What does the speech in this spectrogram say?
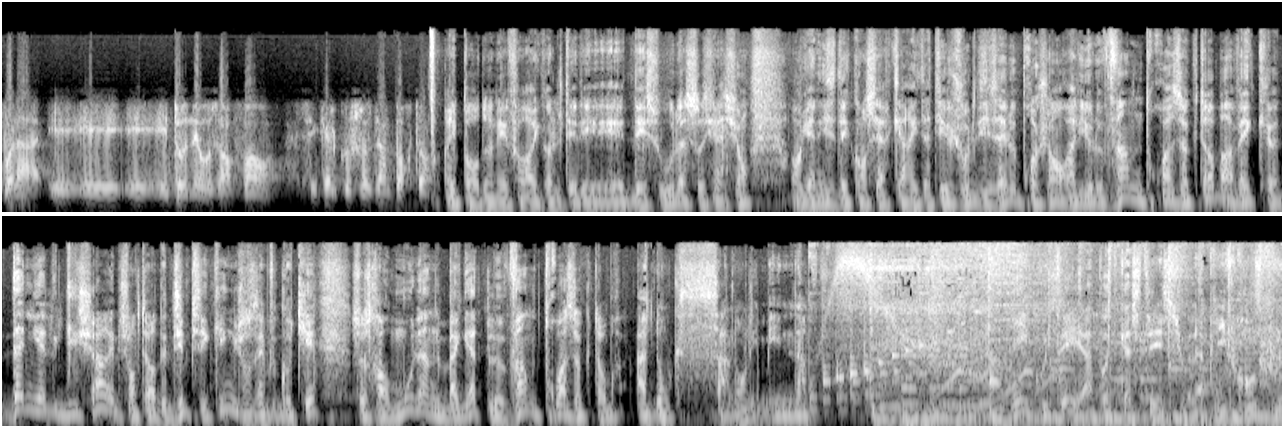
Voilà, et, donner aux enfants, c'est quelque chose d'important. Et pour donner, il faut récolter des, sous. L'association organise des concerts caritatifs, je vous le disais. Le prochain aura lieu le 23 octobre avec Daniel Guichard et le chanteur de Gypsy King, Joseph Gauthier. Ce sera au Moulin de Bagat le 23 octobre à donc Saint-Nom-les-Mines. Et à podcaster sur l'appli France Bleu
